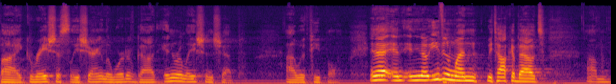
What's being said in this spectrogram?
by graciously sharing the Word of God in relationship uh, with people. And, uh, and, and, you know, even when we talk about um,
